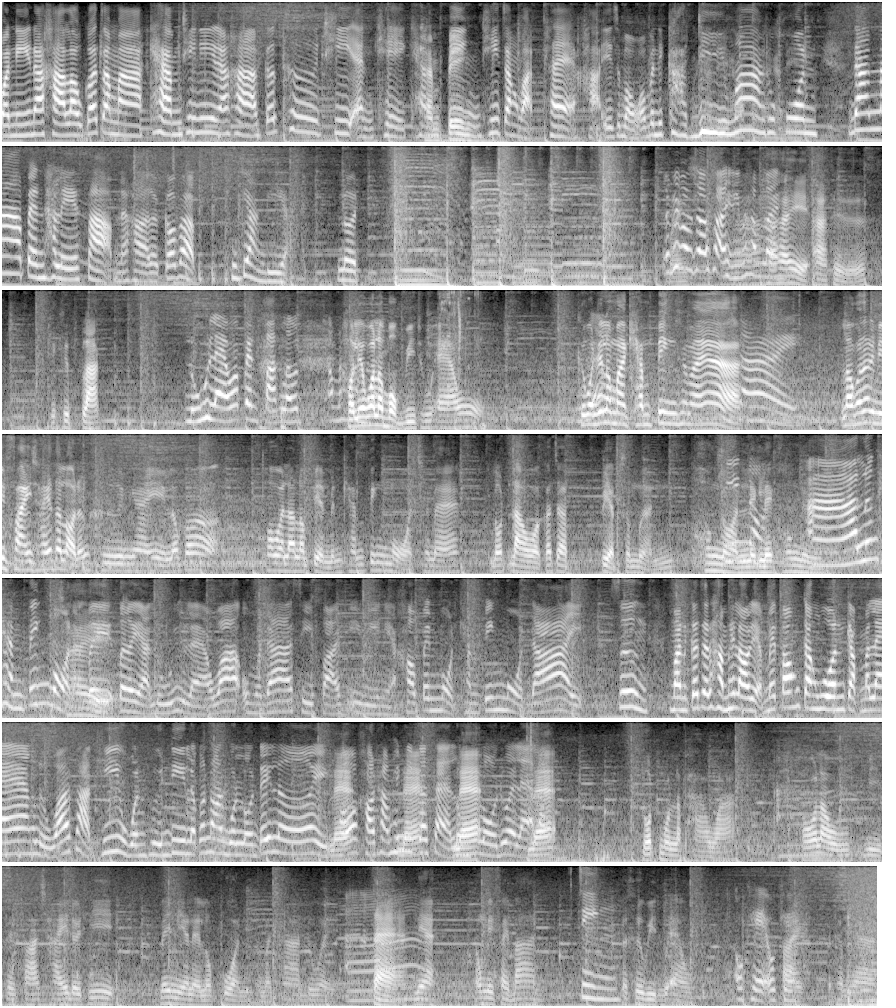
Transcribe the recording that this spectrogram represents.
วันนี้นะคะเราก็จะมาแคมป์ที่นี่นะคะ ก็คือ T&K Camping Camping ที่จังหวัดแพร่ค่ะอยากจะบอกว่าบรรยากาศดีมากทุกคน ด้านหน้าเป็นทะเลสาบนะคะ แล้วก็แบบทุกอย่างดีอะเลิศแล้วพี่บอมจะเอาสายนี้มาทำอะไร ใช่อะถือ นี่คือปลั๊ก รู้แล้วว่าเป็นปลั๊กแล้วอมทำเขาเรียกว่าระบบ V2L คือวันนี้เรามาแคมปิ้งใช่ไหมอะ ใช่ เราก็จะมีไฟใช้ตลอดทั้งคืนไง แล้วก็พอเวลาเราเปลี่ยนเป็นแคมปิ้งโหมดใช่ไหมรถเราอะก็จะเปรียบเสมือนห้องนอน เล็กๆ ห้องหนึ่ง อ่าเรื่องแคมปิ้งโหมดอะใช่ เตยเตยอะรู้อยู่แล้วว่า Omoda C5 EV เนี่ยเขาเป็นโหมดแคมปิ้งโหมดได้ ซึ่งมันก็จะทำให้เราเนี่ยไม่ต้องกังวลกับแมลง หรือว่าสัตว์ที่อยู่บนพื้นดินแล้วก็นอนบนรถได้เลย เพและราะว่าเขาทำให้มีกระแสลมและโฟลว์ด้วยแหละและลดมลภาวะอ่ เพราะว่าเรามีไฟฟ้าใช้โดยที่ไม่มีอะไรรบกวนธรรมชาติด้วย อ่าแต่เนี่ยต้องมีไฟบ้านจริง ก็คือ V2L โอเค โอเค ไปไปทำงาน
